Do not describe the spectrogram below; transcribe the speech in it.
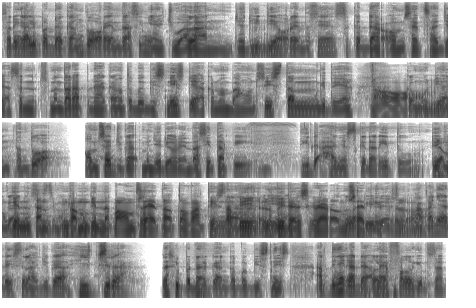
Seringkali pedagang tuh orientasinya jualan. Jadi Hmm. dia orientasinya sekedar omset saja. Sementara pedagang atau berbisnis dia akan membangun sistem gitu ya. Oh. Kemudian tentu omset juga menjadi orientasi tapi tidak hanya sekedar itu. Dia ya mungkin tan- sistem nggak mungkin tanpa omset otomatis Benar, tapi lebih iya. dari sekedar omset lebih dari gitu loh. Makanya ada istilah juga hijrah dari pedagang ke pebisnis. Artinya ada level gitu saat.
